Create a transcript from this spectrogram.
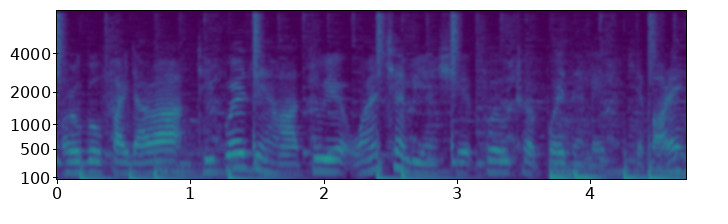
မော်ရိုကိုဖိုက်တာကဒီပွဲစဉ်ဟာသူ့ရဲ့1 Championship ပွဲဥထွက်ပွဲစဉ်လည်းဖြစ်ပါတယ်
